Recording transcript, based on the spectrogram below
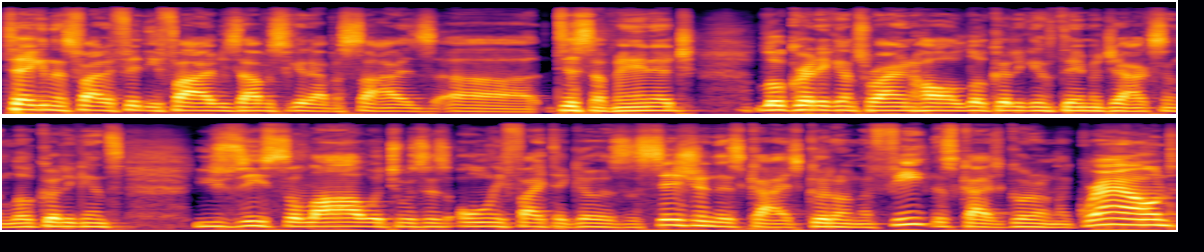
Taking this fight at 55, he's obviously going to have a size uh, disadvantage. Look great against Ryan Hall, look good against Damon Jackson, look good against Youssef Zalal, which was his only fight that goes decision. This guy's good on the feet, this guy's good on the ground.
